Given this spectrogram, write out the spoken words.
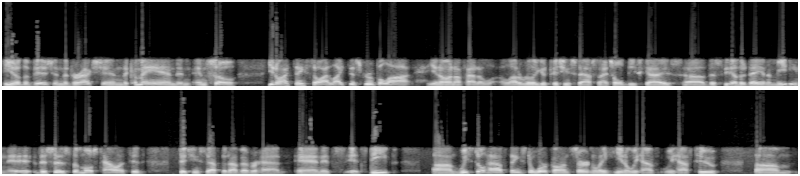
you know the vision, the direction, the command, and and so you know, I think so. I like this group a lot, you know, and I've had a, a lot of really good pitching staffs. And I told these guys uh, this the other day in a meeting. It, this is the most talented pitching staff that I've ever had, and it's it's deep. Um, we still have things to work on. Certainly, you know, we have we have to, um,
